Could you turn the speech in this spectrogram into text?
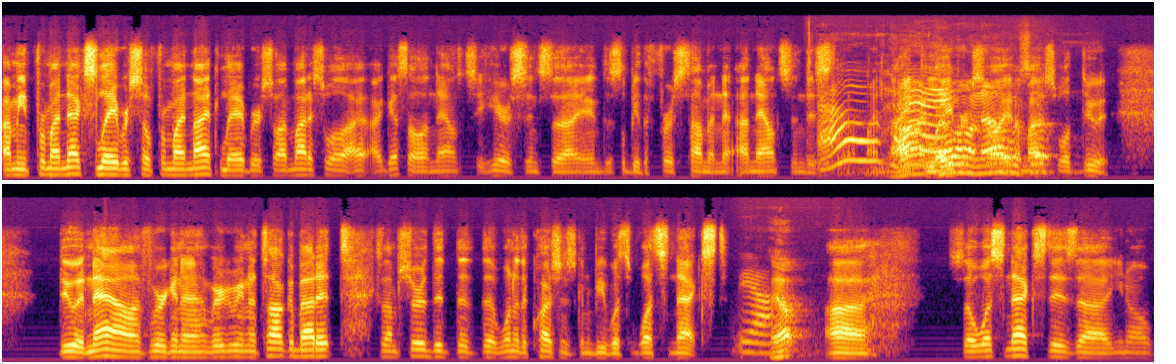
I mean, for my next labor, so for my ninth labor, so I might as well, I, I guess I'll announce it here since uh, and this will be the first time I'm announcing this uh, my Oh, ninth okay. labor, Come on so now, I, I might up? as well do it. Do it now if we're gonna we're gonna talk about it because I'm sure that the, the one of the questions is gonna be what's what's next. Yeah. Yep. Uh, so what's next is, uh, you know,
